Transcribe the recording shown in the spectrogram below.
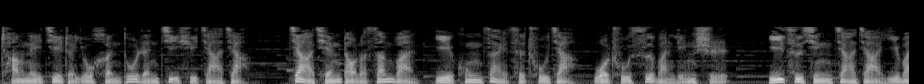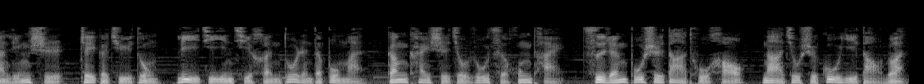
场内接着有很多人继续加价，价钱到了三万，夜空再次出价，我出四万零十，一次性加价一万零十。这个举动立即引起很多人的不满。刚开始就如此哄抬，此人不是大土豪，那就是故意捣乱。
